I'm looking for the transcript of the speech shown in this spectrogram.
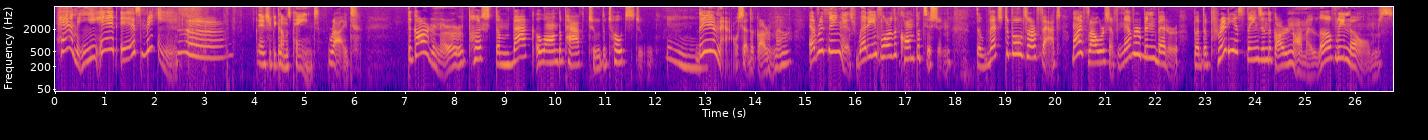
Hammy, it is me. Ah. And she becomes paint. Right. The gardener pushed them back along the path to the toadstool. Hmm. There now, said the gardener. Everything is ready for the competition. The vegetables are fat. My flowers have never been better. But the prettiest things in the garden are my lovely gnomes.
